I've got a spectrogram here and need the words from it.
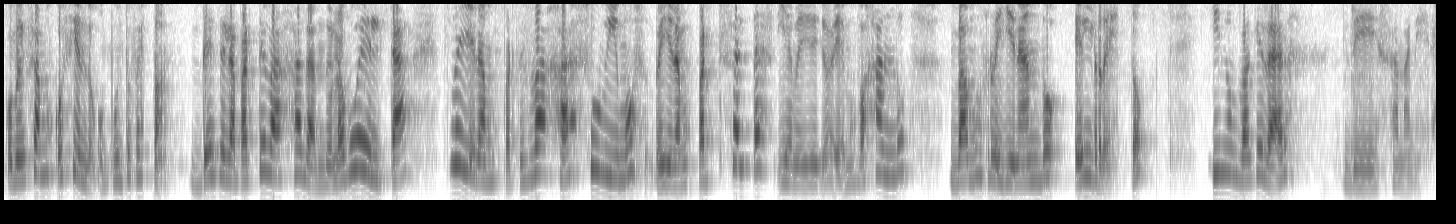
Comenzamos cosiendo con punto festón desde la parte baja, dando la vuelta, rellenamos partes bajas, subimos, rellenamos partes altas y a medida que vayamos bajando, vamos rellenando el resto y nos va a quedar de esa manera.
